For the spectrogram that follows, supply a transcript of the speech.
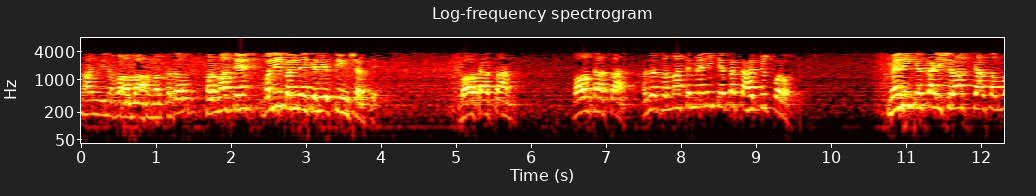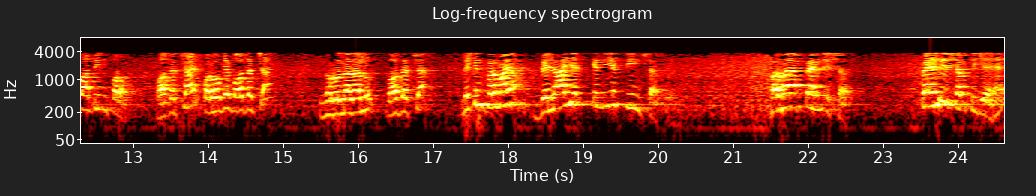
خان جی نبر اللہ مرکز فرماتے ہیں، ولی بننے کے لیے تین شرطیں۔ بہت آسان بہت آسان۔ حضرت فرماتے میں نہیں کہتا تحجد پڑھو۔ میں نہیں کہتا اشراق چار سوابین پڑھو۔ بہت اچھا ہے، پڑھو گے، بہت اچھا ہے۔ نور لالو بہت اچھا۔ لیکن فرمایا ولایت کے لیے تین شرطیں فرمایا پہلی شرط۔ پہلی شرط یہ ہے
